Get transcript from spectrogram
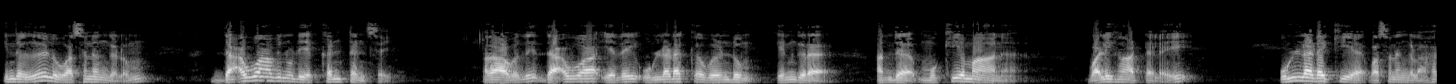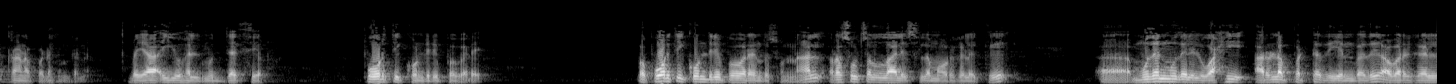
இந்த ஏழு வசனங்களும் தவாவினுடைய கண்டென்ட்ஸை அதாவது தவா எதை உள்ளடக்க வேண்டும் என்கிற அந்த முக்கியமான வழிகாட்டலை உள்ளடக்கிய வசனங்களாக காணப்படுகின்றன. ஐயுஹல் முத்தசிர் போர்த்தி கொண்டிருப்பவரே. இப்ப போர்த்தி கொண்டிருப்பவர் என்று சொன்னால் ரசூல் சல்லா அலிஸ்லாம் அவர்களுக்கு முதன் முதலில் வகை அருளப்பட்டது என்பது அவர்கள்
